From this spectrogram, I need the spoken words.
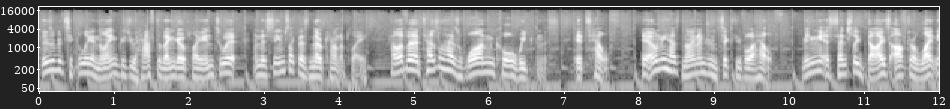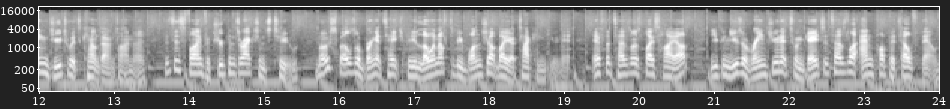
This is particularly annoying because you have to then go play into it, and it seems like there's no counterplay. However, Tesla has one core weakness, its health. It only has 964 health, meaning it essentially dies after lightning due to its countdown timer. This is fine for troop interactions too. Most spells will bring its HP low enough to be one-shot by your attacking unit. If the Tesla is placed high up, you can use a range unit to engage the Tesla and pop its health down,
